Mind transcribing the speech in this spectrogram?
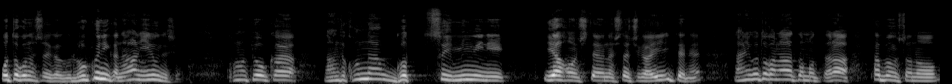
男の人が6人か7人いるんですよ。この教会はなんでこんなごっつい耳にイヤホンしたような人たちがいてね何事かなと思ったら多分その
